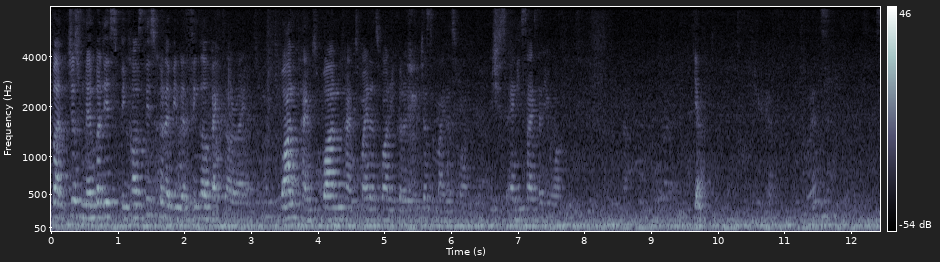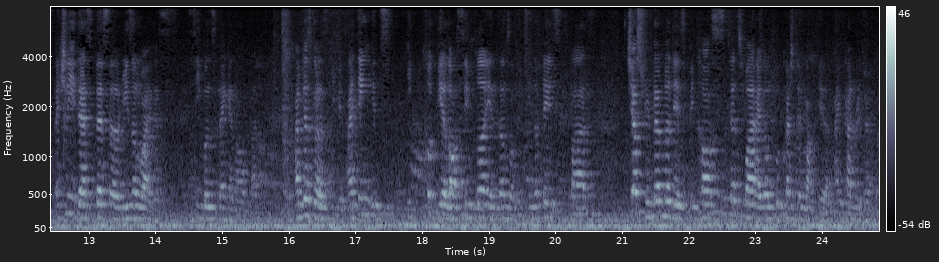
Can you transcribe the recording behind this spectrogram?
But just remember this because this could have been a single vector, right? 1 times 1 times minus 1 equal to just a minus 1, which is any size that you. Yeah. Actually, there's, there's a reason why there's sequence length and all, but I'm just going to skip it. I think it's it could be a lot simpler in terms of the interface, but just remember this because that's why I don't put question mark here. I can't remember.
